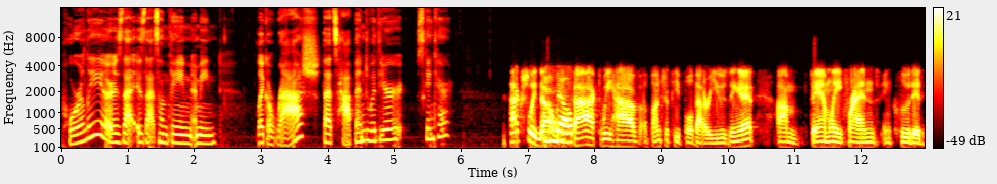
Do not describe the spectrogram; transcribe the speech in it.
poorly or is that is that something I mean like a rash that's happened with your skincare? Actually, no. no. In fact, we have a bunch of people that are using it, um, family, friends included,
